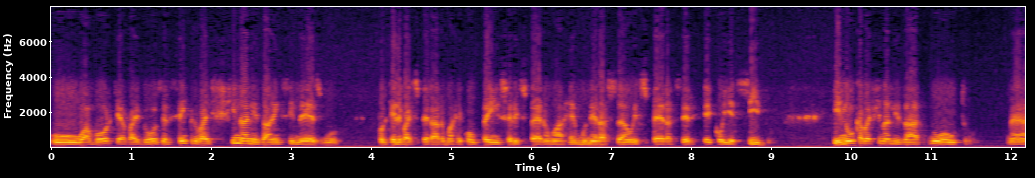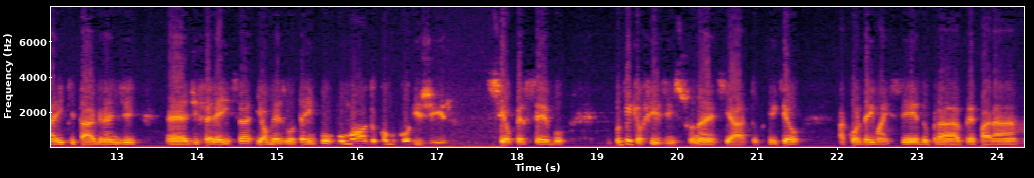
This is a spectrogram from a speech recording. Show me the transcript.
Então, o amor que é vaidoso, ele sempre vai finalizar em si mesmo, porque ele vai esperar uma recompensa, ele espera uma remuneração, espera ser reconhecido e nunca vai finalizar no outro, né? Aí que está a grande é, diferença e ao mesmo tempo o modo como corrigir. Se eu percebo por que que eu fiz isso, né? Esse ato, por que que eu acordei mais cedo para preparar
